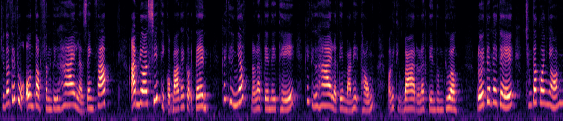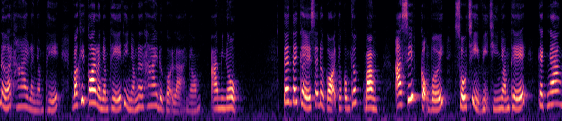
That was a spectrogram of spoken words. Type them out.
Chúng ta tiếp tục ôn tập phần thứ hai là danh pháp. Amino acid thì có ba cách gọi tên. Cách thứ nhất đó là tên thay thế, cách thứ hai là tên bán hệ thống và cách thứ ba đó là tên thông thường. Đối với tên thay thế, chúng ta coi nhóm NH2 là nhóm thế và khi coi là nhóm thế thì nhóm NH2 được gọi là nhóm amino. Tên thay thế sẽ được gọi theo công thức bằng axit cộng với số chỉ vị trí nhóm thế, gạch ngang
